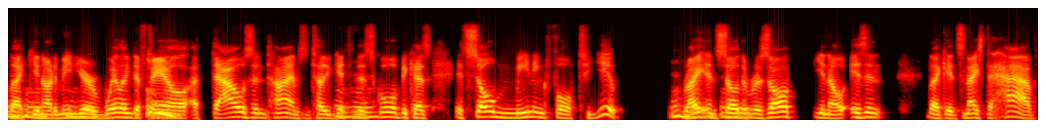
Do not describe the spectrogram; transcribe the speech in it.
Like, mm-hmm, you know what I mean? Mm-hmm. You're willing to fail a thousand times until you get to this mm-hmm. goal because it's so meaningful to you mm-hmm, right and so mm-hmm. the result you know isn't like it's nice to have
